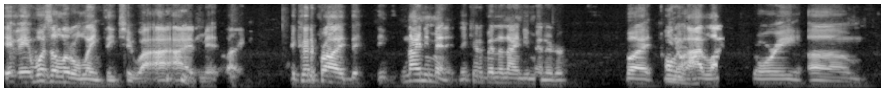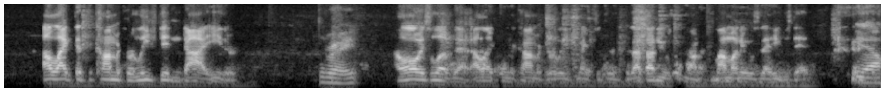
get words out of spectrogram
it, it was a little lengthy too. I, I- admit, like, it could have probably 90 minute. It could have been a 90 minute, but you Oh, know, yeah. I like the story. Um, I like that the comic relief didn't die either. Right. I always love that. I like when the comic relief makes it because I thought he was a comic. My money was that he was dead. Yeah.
